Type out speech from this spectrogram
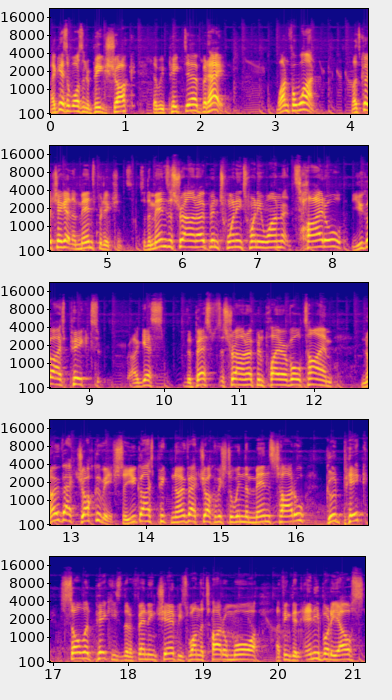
I guess it wasn't a big shock that we picked her, but hey, one for one. Let's go check out the men's predictions. So the men's Australian Open 2021 title, you guys picked, I guess, the best Australian Open player of all time, Novak Djokovic. So you guys picked Novak Djokovic to win the men's title. Good pick, solid pick. He's the defending champ. He's won the title more, I think, than anybody else.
